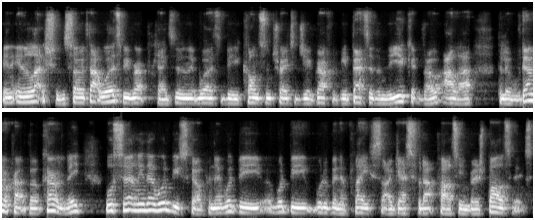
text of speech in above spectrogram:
in, in elections. So if that were to be replicated and it were to be concentrated geographically better than the UKIP vote, a la the Liberal Democrat vote currently, well, certainly there would be scope and there would be would be would have been a place, I guess, for that party in British politics.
